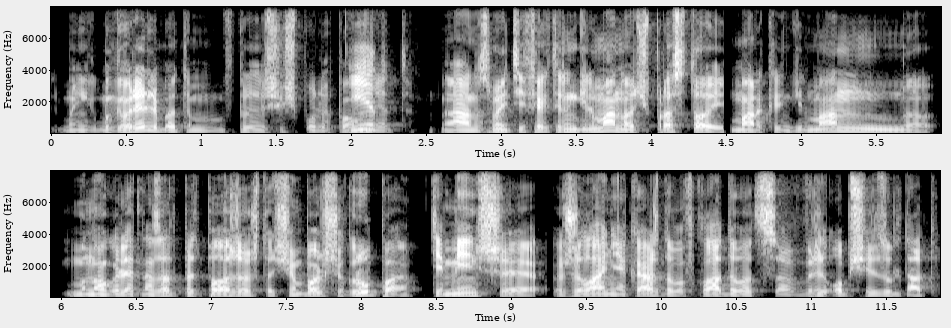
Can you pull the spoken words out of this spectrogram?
Мы, не- мы говорили об этом в предыдущих шпулях, по-моему, Нет. нет. А, ну смотрите, эффект Рингельмана очень простой. Марк Рингельман много лет назад предположил, что чем больше группа, тем меньше желание каждого вкладываться в общий результат.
